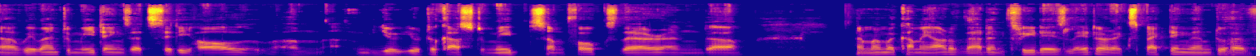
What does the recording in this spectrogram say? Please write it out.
uh, we went to meetings at City Hall. Um, you, you took us to meet some folks there. And uh, I remember coming out of that and three days later expecting them to have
